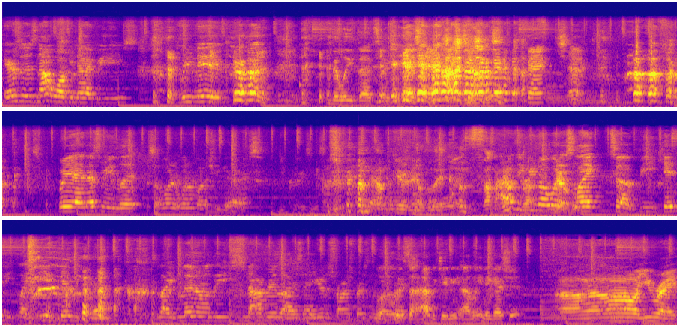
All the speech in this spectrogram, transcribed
Erza is not walking diabetes. Renege. Delete that section. Fact check. but yeah, that's me lit. So what, what about you guys? You crazy. I'm, I'm giving it lit. I'm sorry. I don't think you know what No. it's like to be kidney, like be a kidney man. like literally not realize that you're the strongest person in the Well, at least I have a kidney. Eileen ain't got shit. Oh, you right.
